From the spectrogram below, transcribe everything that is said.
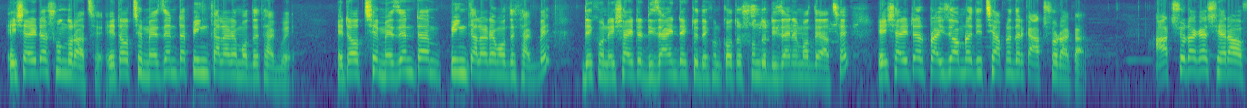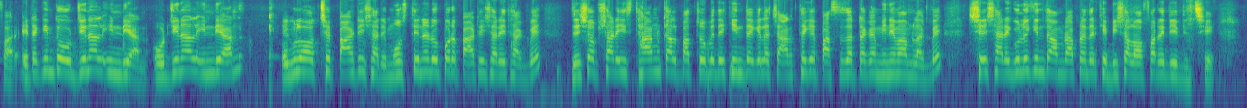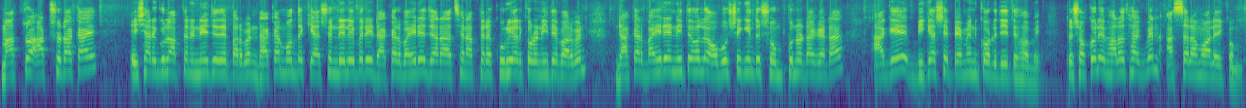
এই শাড়িটা সুন্দর আছে। এটা হচ্ছে মেজেন্টা পিঙ্ক কালারের মধ্যে থাকবে। এটা হচ্ছে মেজেন্টা পিঙ্ক কালারের মধ্যে থাকবে। দেখুন এই শাড়িটার ডিজাইনটা একটু দেখুন কত সুন্দর ডিজাইনের মধ্যে আছে। এই শাড়িটার প্রাইসও আমরা দিচ্ছি আপনাদেরকে আটশো টাকা। আটশো টাকা সেরা অফার। এটা কিন্তু অরিজিনাল ইন্ডিয়ান অরিজিনাল ইন্ডিয়ান এগুলো হচ্ছে পার্টি শাড়ি। মস্তিনের উপরে পার্টি শাড়ি থাকবে। যেসব শাড়ি স্থান কাল পাত্র বেঁধে কিনতে গেলে চার থেকে পাঁচ হাজার টাকা মিনিমাম লাগবে সেই শাড়িগুলো কিন্তু আমরা আপনাদেরকে বিশাল অফারে দিয়ে দিচ্ছি। মাত্র আটশো টাকায় এই শাড়িগুলো আপনারা নিয়ে যেতে পারবেন। ঢাকার মধ্যে ক্যাশ অন ডেলিভারি ঢাকার বাইরে যারা আছেন আপনারা কুরিয়ার করে নিতে পারবেন। ঢাকার বাইরে নিতে হলে অবশ্যই কিন্তু সম্পূর্ণ টাকাটা আগে বিকাশে পেমেন্ট করে দিতে হবে। তো সকলে ভালো থাকবেন। আসসালামু আলাইকুম।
